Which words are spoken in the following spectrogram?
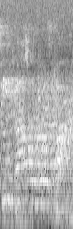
team number five.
